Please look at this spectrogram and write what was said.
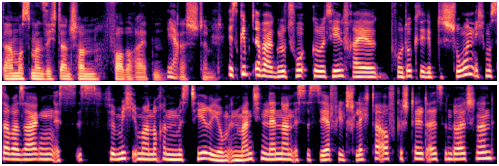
da muss man sich dann schon vorbereiten. Ja. Das stimmt. Es gibt aber glutenfreie Produkte, gibt es schon. Ich muss aber sagen, es ist für mich immer noch ein Mysterium. In manchen Ländern ist es sehr viel schlechter aufgestellt als in Deutschland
